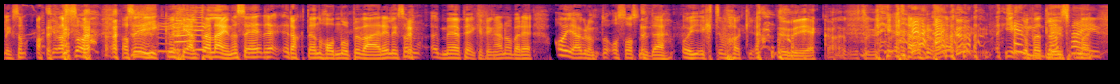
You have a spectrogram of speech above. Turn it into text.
Liksom akkurat så Altså Jeg gikk jo helt aleine, så jeg rakte en hånd opp i været liksom med pekefingeren og bare Oi, jeg har glemt det. Og så snudde jeg og gikk tilbake igjen. Eureka. liksom. Gikk opp et lys på meg.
